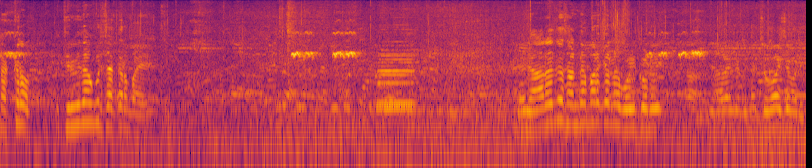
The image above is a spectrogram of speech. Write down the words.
ചക്രം തിരുവിതാംകൂർ ചക്രം പോയത് ഞായറാഴ്ച സൺഡേ മാർക്കറ്റാണ് കോഴിക്കോട്? ഞായറാഴ്ച പിന്നെ ചൊവ്വാഴ്ച പണി.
